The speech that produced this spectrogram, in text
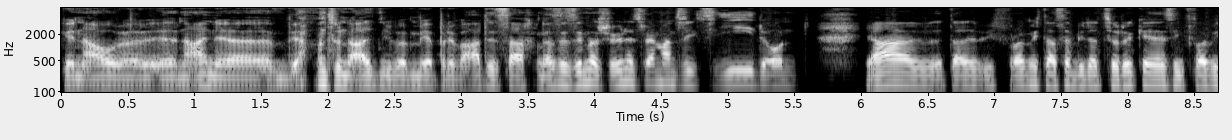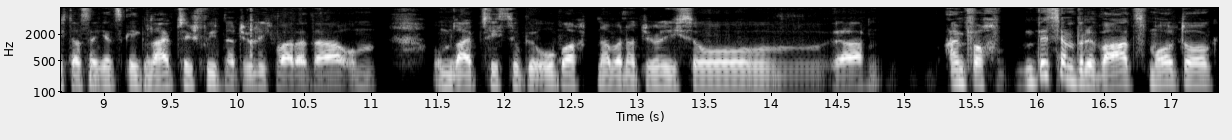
Genau, äh, nein, äh, wir haben uns unterhalten über mehr private Sachen. Das ist immer schön, ist, wenn man sich sieht und ja, da, ich freue mich, dass er wieder zurück ist. Ich freue mich, dass er jetzt gegen Leipzig spielt. Natürlich war er da, um um Leipzig zu beobachten, aber natürlich so ja einfach ein bisschen privat, Smalltalk.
